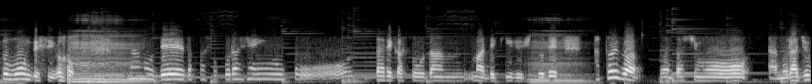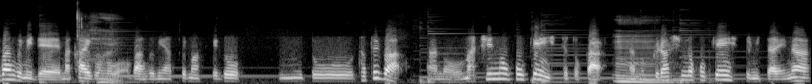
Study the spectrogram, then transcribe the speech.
と思うんですよ。なのでだからそこら辺をこう誰か相談、まあ、できる人で、例えば私もあのラジオ番組で、まあ、介護の番組やってますけど、はいうんと例えばあの町の保健室とか、あの暮らしの保健室みたいな、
